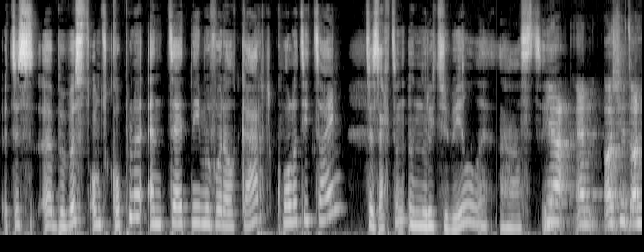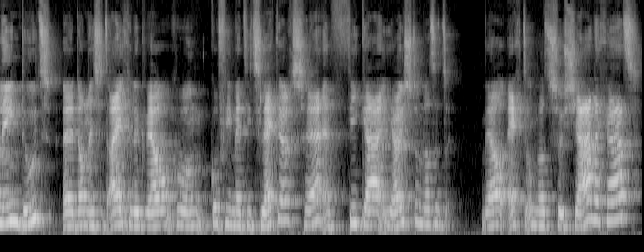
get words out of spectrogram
Het is bewust ontkoppelen en tijd nemen voor elkaar, quality time. Het is echt een, een ritueel haast. Ja. ja. en als je het alleen doet, dan is het eigenlijk wel gewoon koffie met iets lekkers. Hè? En fika, juist omdat het wel echt om dat sociale gaat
